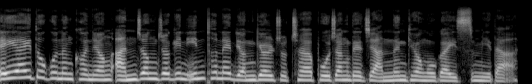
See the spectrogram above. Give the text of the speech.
AI 도구는커녕 안정적인 인터넷 연결조차 보장되지 않는 경우가 있습니다.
